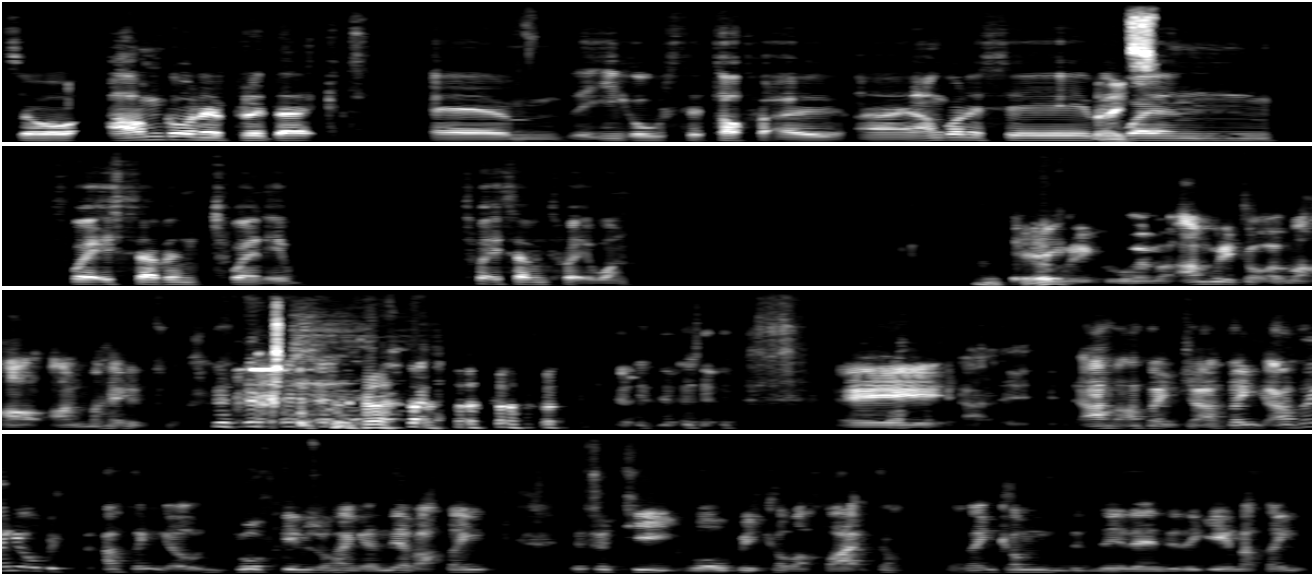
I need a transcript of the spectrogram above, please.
so I'm going to predict um, the Eagles to tough it out, and I'm going to say nice. we win 27 20, 27 21. Okay. I'm going to go. With my, I'm going to talk with my heart and my head. uh, I, I, think I think I think it'll be I think both teams will hang in there. But I think the fatigue will become a factor. I think come the, the end of the game, I think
